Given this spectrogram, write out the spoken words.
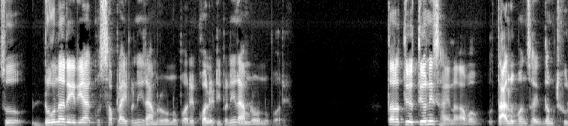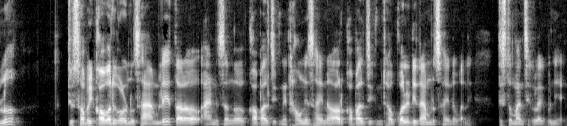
सो डोनर एरियाको सप्लाई पनि राम्रो हुनु पऱ्यो क्वालिटी पनि राम्रो हुनु पऱ्यो तर त्यो त्यो नै छैन अब तालुपन छ एकदम ठुलो त्यो सबै कभर गर्नु छ हामीले तर हामीसँग कपाल झिक्ने ठाउँ नै छैन अरू कपाल झिक्ने ठाउँ क्वालिटी राम्रो छैन भने त्यस्तो मान्छेको लागि पनि होइन।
